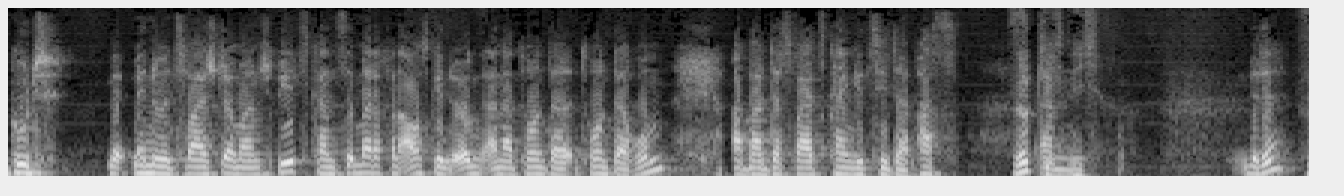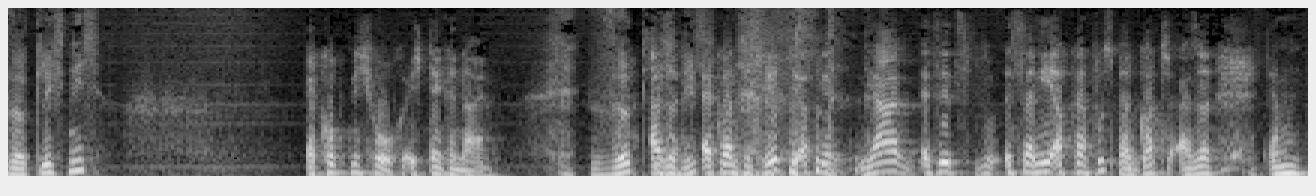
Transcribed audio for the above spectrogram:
gut, wenn du mit zwei Stürmern spielst, kannst du immer davon ausgehen, irgendeiner turnt da, turnt da rum. Aber das war jetzt kein gezielter Pass. Wirklich ähm, nicht. Bitte? Wirklich nicht? Er guckt nicht hoch. Ich denke nein. Wirklich also nicht? er konzentriert sich auf den. ja, es ist, ist ja nie auch kein Fußballgott. Also ähm,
